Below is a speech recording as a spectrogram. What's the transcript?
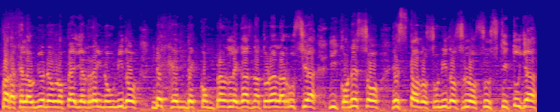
para que la Unión Europea y el Reino Unido dejen de comprarle gas natural a Rusia y con eso Estados Unidos lo sustituya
